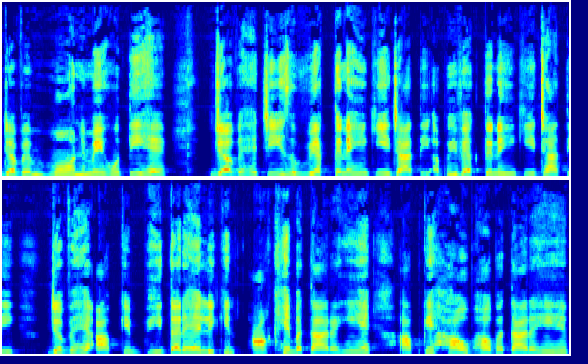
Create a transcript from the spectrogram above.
जब वह मौन में होती है, जब वह चीज़ व्यक्त नहीं की जाती, अभिव्यक्त नहीं की जाती, जब वह आपके भीतर है लेकिन आँखें बता रही हैं, आपके हाव भाव बता रहे हैं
